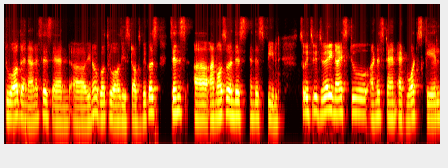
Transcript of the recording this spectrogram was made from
do all the analysis and uh, you know go through all these stocks because since uh, i'm also in this in this field so it's it's very nice to understand at what scale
